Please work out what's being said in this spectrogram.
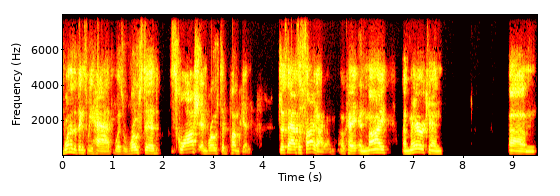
one of the things we had was roasted squash and roasted pumpkin, just as a side item. Okay. And my American um,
